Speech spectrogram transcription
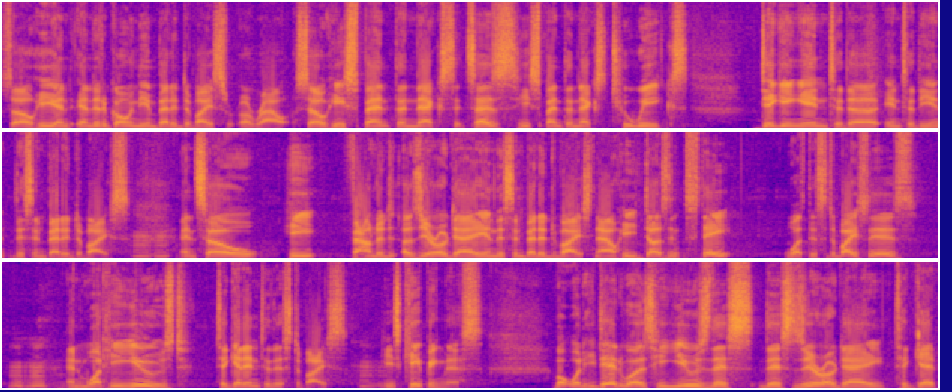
So he en- ended up going the embedded device uh, route. So he spent the next. It says he spent the next two weeks digging into the into the this embedded device, mm-hmm. and so he found a, zero day in this embedded device. Now, he doesn't state what this device is mm-hmm. and what he used to get into this device. Mm-hmm. He's keeping this. But what he did was he used this, this zero day to get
